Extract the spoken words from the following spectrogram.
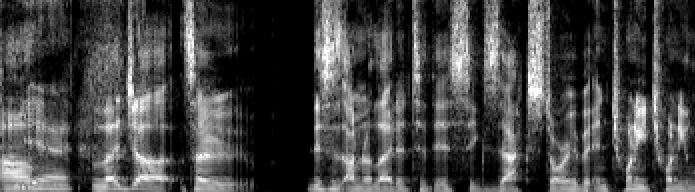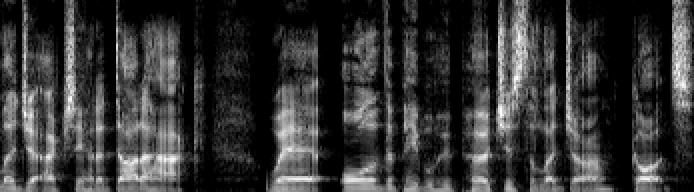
um, Yeah. Ledger. So this is unrelated to this exact story, but in 2020, Ledger actually had a data hack where all of the people who purchased the Ledger got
